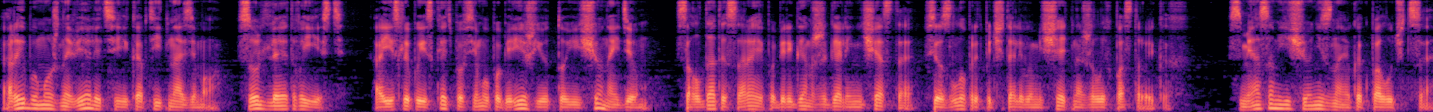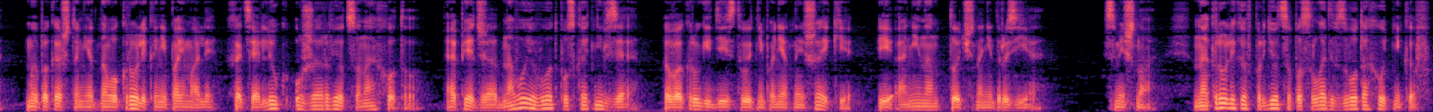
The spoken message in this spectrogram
Рыбу можно вялить и коптить на зиму. Соль для этого есть. А если поискать по всему побережью, то еще найдем. Солдаты сараи по берегам сжигали нечасто, все зло предпочитали вымещать на жилых постройках. С мясом еще не знаю, как получится. Мы пока что ни одного кролика не поймали, хотя люк уже рвется на охоту. Опять же, одного его отпускать нельзя. В округе действуют непонятные шайки, и они нам точно не друзья. Смешно. На кроликов придется посылать взвод охотников,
